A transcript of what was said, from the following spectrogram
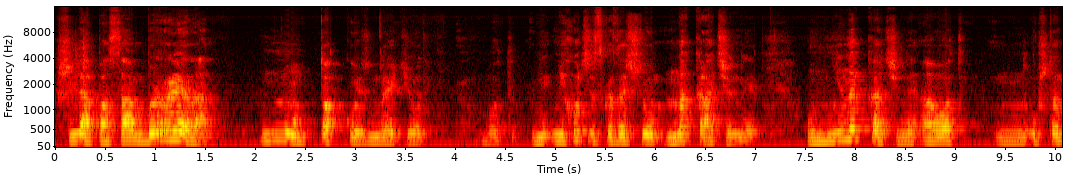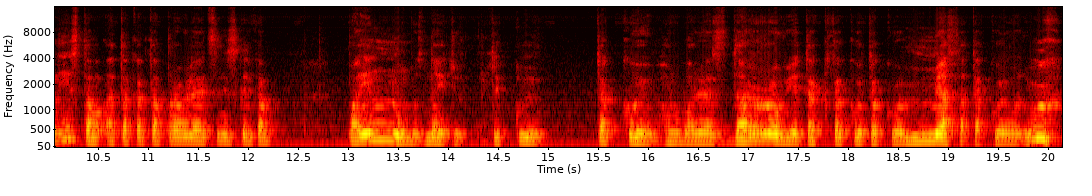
Шляпа сомбрера, ну, такой, знаете, вот, вот. Не, не хочется сказать, что он накачанный. Он не накачанный, а вот у штангистов это как-то проявляется несколько по-иному, знаете, такое, такое, грубо говоря, здоровье, так, такое, такое мясо, такое вот, ух!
